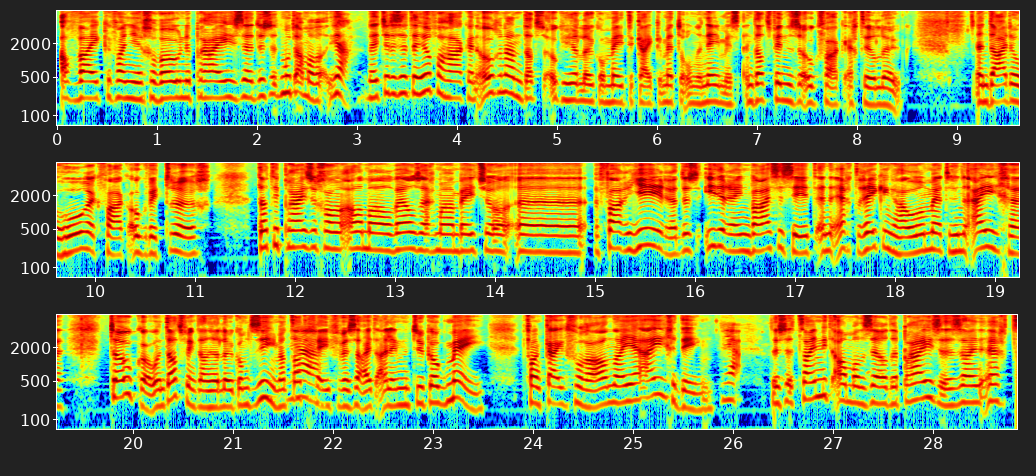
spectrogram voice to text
afwijken van je gewone prijzen. Dus het moet allemaal. Ja, weet je, er zitten heel veel haken en ogen aan. Dat is ook heel leuk om mee te kijken met de ondernemers. En dat vinden ze ook vaak echt heel leuk. En daardoor hoor ik vaak ook weer terug dat die prijzen gewoon allemaal wel zeg maar een beetje eh, variëren. Dus iedereen waar ze zit en echt rekening houden met hun eigen toko. En dat vind ik dan heel leuk om te zien. Want Ja. dat geven we ze uiteindelijk natuurlijk ook mee. Van kijk vooral naar je eigen ding. Ja, Dus het zijn niet allemaal dezelfde prijzen. Ze, zijn echt,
